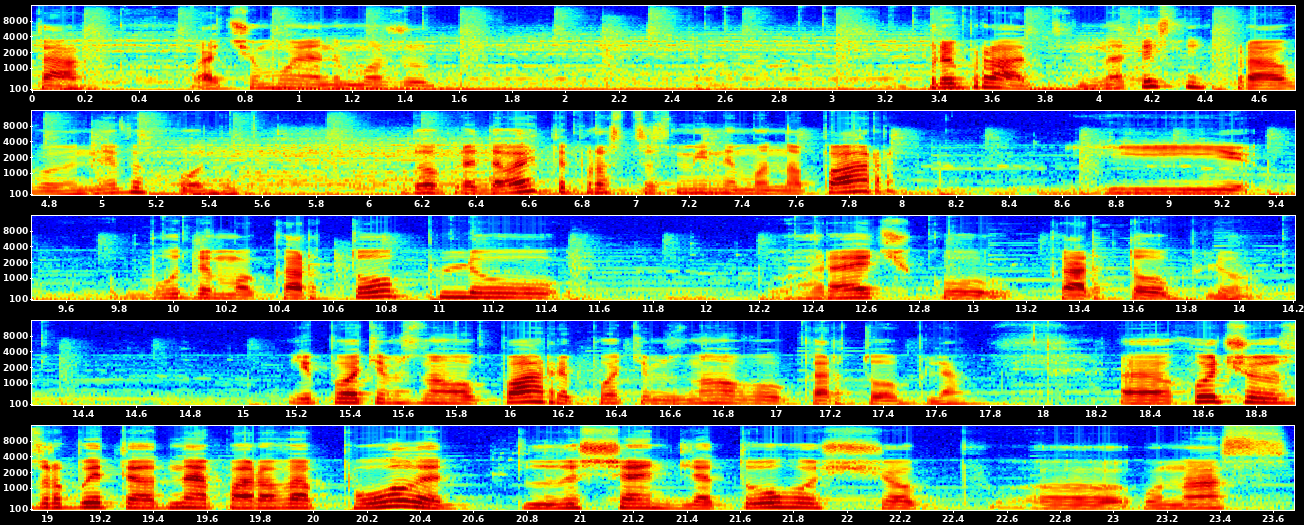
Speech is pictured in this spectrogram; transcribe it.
Так, а чому я не можу. Прибрати. Натисніть правою, не виходить. Добре, давайте просто змінимо на пар і будемо картоплю, гречку, картоплю. І потім знову пар, і потім знову картопля. Е, хочу зробити одне парове поле лише для того, щоб е, у нас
